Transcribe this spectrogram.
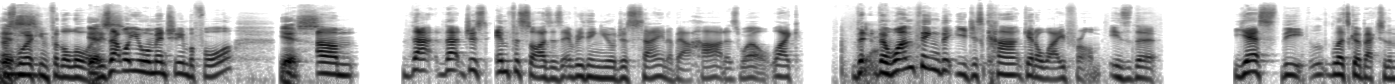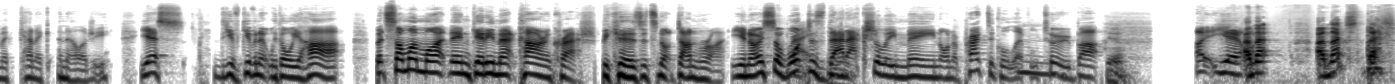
as Yes. working for the Lord. Yes. Is that what you were mentioning before? Yes. um that that just emphasizes everything you're just saying about heart as well like the Yeah. the one thing that you just can't get away from is that yes the let's go back to the mechanic analogy yes you've given it with all your heart but someone might then get in that car and crash because it's not done right you know so what Right. does that actually mean on a practical level Mm. too but yeah. uh, yeah and that and that's that's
